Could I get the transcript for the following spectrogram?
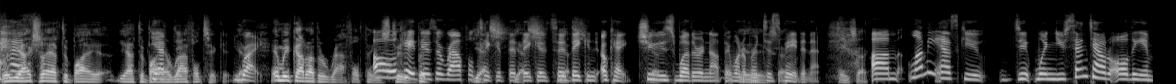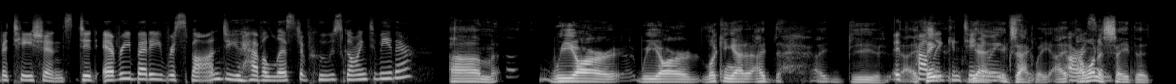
Well, you actually have to buy you have to buy You a to- raffle ticket, yeah. right. And we've got other raffle things Oh, too. okay. but There's a raffle yes, ticket that they yes, can, so they can, okay, choose whether or not they want to Yeah, participate in that. Exactly. Um, let me ask you: did, When you sent out all the invitations, did everybody respond? Do you have a list of who's going to be there? Um, we are we are looking at it. I, I It's I probably think, continuing Yeah, exactly. I, I want to say that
